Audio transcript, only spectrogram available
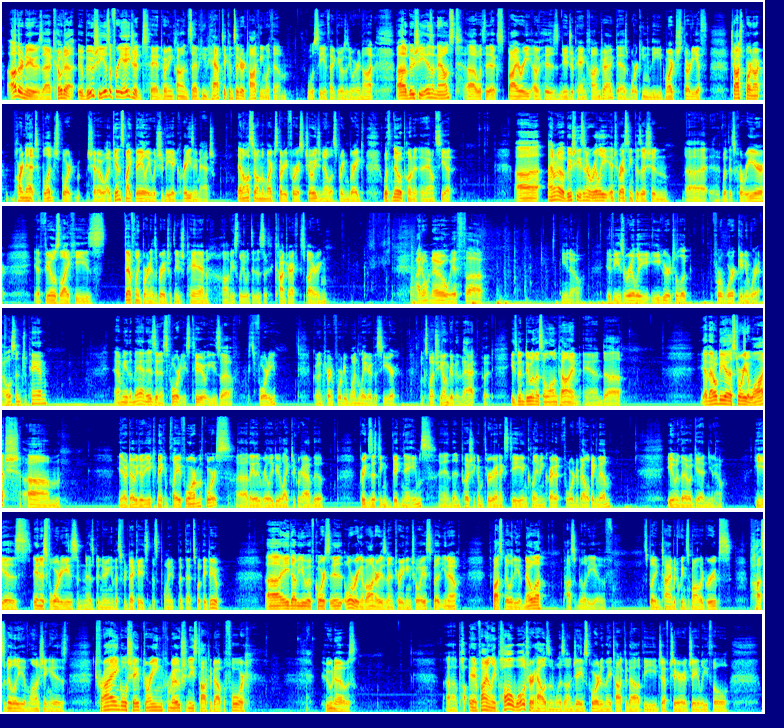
Other news: uh, Kota Ibushi is a free agent, and Tony Khan said he'd have to consider talking with him. We'll see if that goes anywhere or not. Uh, Bushi is announced uh, with the expiry of his New Japan contract as working the March 30th Josh Barnett, Barnett Bloodsport show against Mike Bailey, which should be a crazy match. And also on the March 31st, Joey Janela Spring Break with no opponent announced yet. Uh, I don't know. Bushi's in a really interesting position uh, with his career. It feels like he's definitely burn his bridge with New Japan. Obviously, with his contract expiring, I don't know if uh, you know if he's really eager to look for work anywhere else in Japan. I mean, the man is in his forties too. He's uh he's forty, going to turn forty one later this year. Looks much younger than that, but he's been doing this a long time, and uh, yeah, that'll be a story to watch. Um, you know, WWE can make a play for him, of course. Uh, they really do like to grab the pre-existing big names and then pushing them through NXT and claiming credit for developing them. Even though, again, you know, he is in his 40s and has been doing this for decades at this point, but that's what they do. Uh, AW, of course, is, or Ring of Honor is an intriguing choice, but, you know, the possibility of Noah, possibility of splitting time between smaller groups, possibility of launching his triangle shaped ring promotion he's talked about before. Who knows? Uh, and finally, Paul Walterhausen was on James Corden. They talked about the Jeff Jarrett, Jay Lethal,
